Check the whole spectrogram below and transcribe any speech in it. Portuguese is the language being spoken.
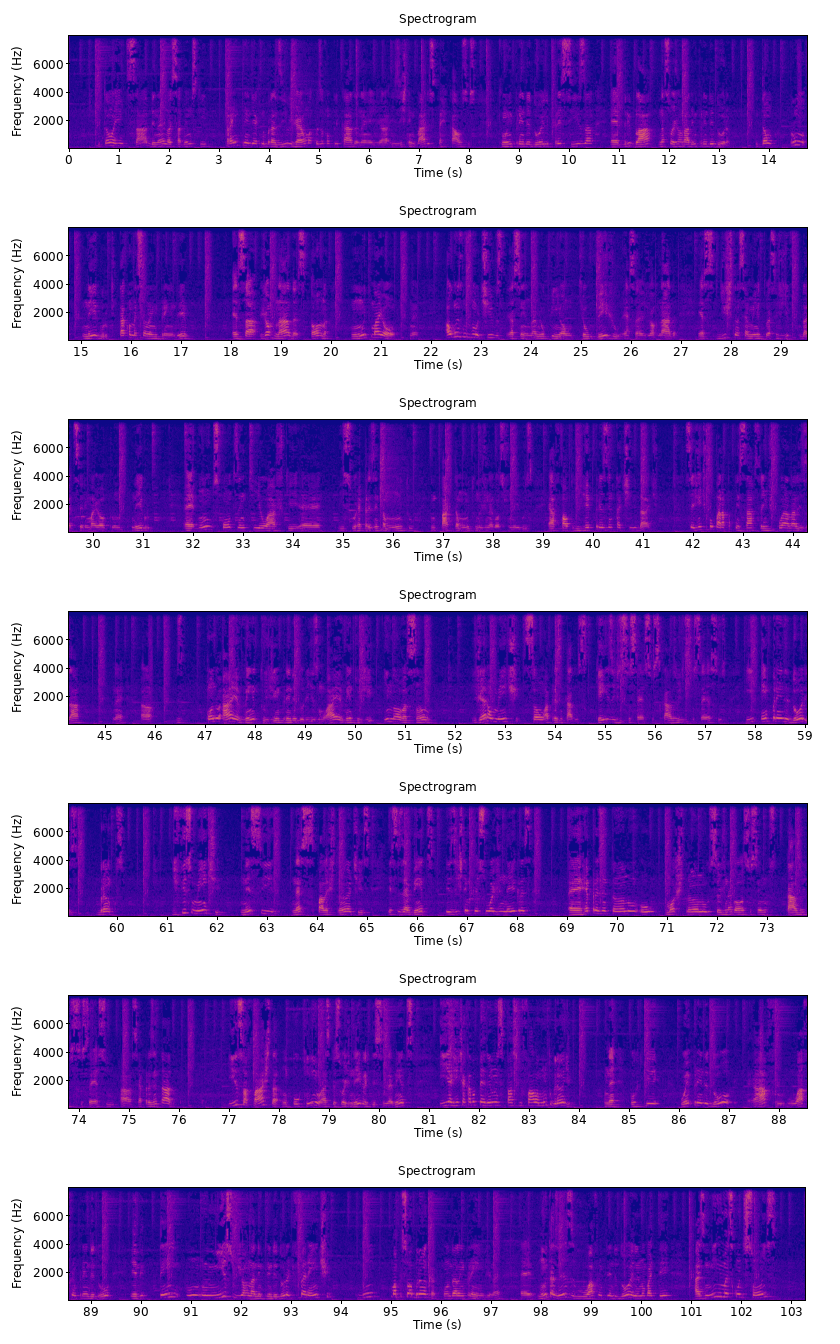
Então a gente sabe, né, nós sabemos que para empreender aqui no Brasil já é uma coisa complicada, né? Já existem vários percalços que um empreendedor ele precisa é, driblar na sua jornada empreendedora. Então, para um negro que está começando a empreender, essa jornada se torna muito maior, né? Alguns dos motivos, assim, na minha opinião, que eu vejo essa jornada esse distanciamento, essas dificuldades serem maior para o negro, é um dos pontos em que eu acho que é, isso representa muito, impacta muito nos negócios negros, é a falta de representatividade. Se a gente for parar para pensar, se a gente for analisar, né, ah, quando há eventos de empreendedorismo, há eventos de inovação, geralmente são apresentados cases de sucessos, casos de sucessos e empreendedores brancos. Dificilmente nesse, nesses palestrantes, esses eventos, existem pessoas negras é, representando ou mostrando os seus negócios sendo casos de sucesso a ser apresentado. E isso afasta um pouquinho as pessoas negras desses eventos e a gente acaba perdendo um espaço de fala muito grande, né? Porque o empreendedor afro, o afroempreendedor, ele tem um, início de jornada empreendedora diferente de uma pessoa branca quando ela empreende, né? É, muitas vezes o afroempreendedor ele não vai ter as mínimas condições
